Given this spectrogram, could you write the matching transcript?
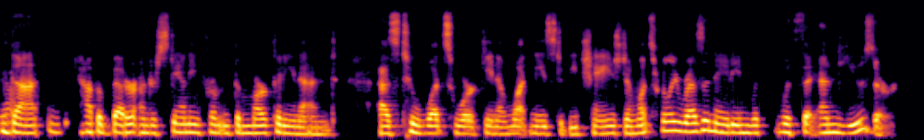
yeah. that we have a better understanding from the marketing end as to what's working and what needs to be changed and what's really resonating with with the end user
